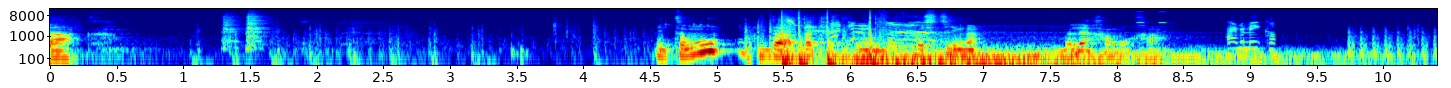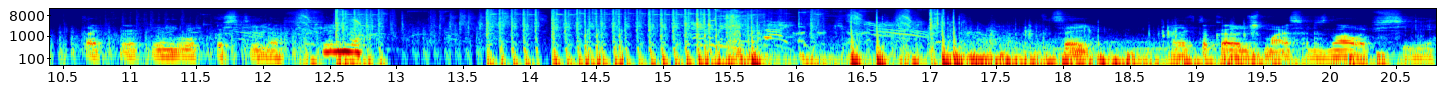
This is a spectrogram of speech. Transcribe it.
Так. І тому, да, так як він був постійно. Бляха-муха. Так як він був постійно в фільмах. Цей, як то кажуть, шмайсер знали всі.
